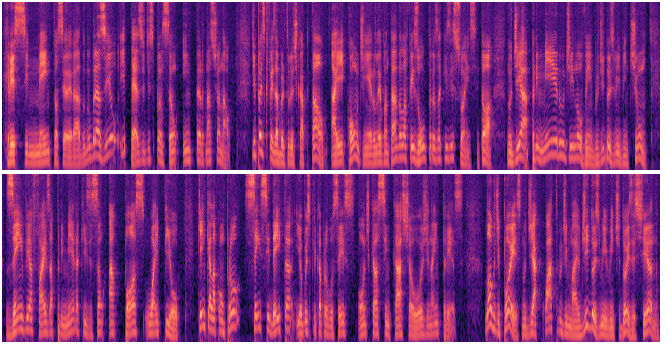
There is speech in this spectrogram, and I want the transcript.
Crescimento acelerado no Brasil e tese de expansão internacional. Depois que fez a abertura de capital, aí com o dinheiro levantado, ela fez outras aquisições. Então, ó, no dia 1 de novembro de 2021, Zenvia faz a primeira aquisição após o IPO. Quem que ela comprou? Sense Data, e eu vou explicar para vocês onde que ela se encaixa hoje na empresa. Logo depois, no dia 4 de maio de 2022, este ano,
